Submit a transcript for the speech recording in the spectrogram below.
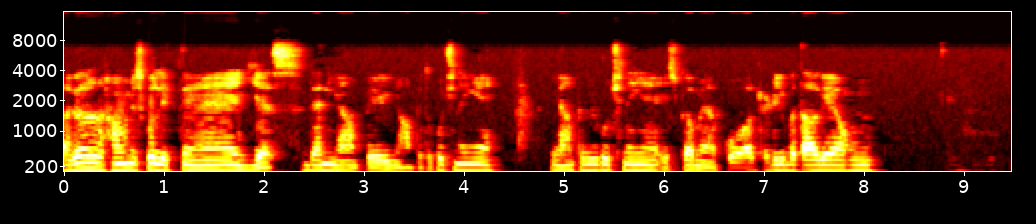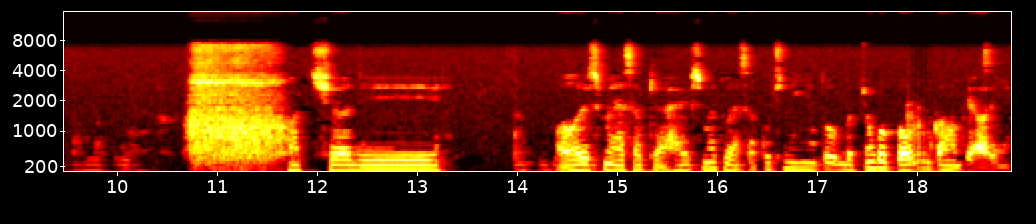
अगर हम इसको लिखते हैं यस देन यहाँ पे यहाँ पे तो कुछ नहीं है। यहाँ पे भी कुछ नहीं है। इसका मैं आपको ऑलरेडी बता गया हूँ। अच्छा जी। और इसमें ऐसा क्या है? इसमें तो ऐसा कुछ नहीं है। तो बच्चों को प्रॉब्लम कहाँ पे आ रही है?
